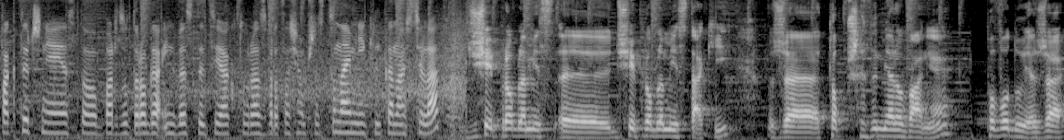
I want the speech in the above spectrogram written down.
faktycznie jest to bardzo droga inwestycja, która zwraca się przez co najmniej kilkanaście lat? Dzisiaj problem jest, e, dzisiaj problem jest taki, że to przewymiarowanie powoduje, że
